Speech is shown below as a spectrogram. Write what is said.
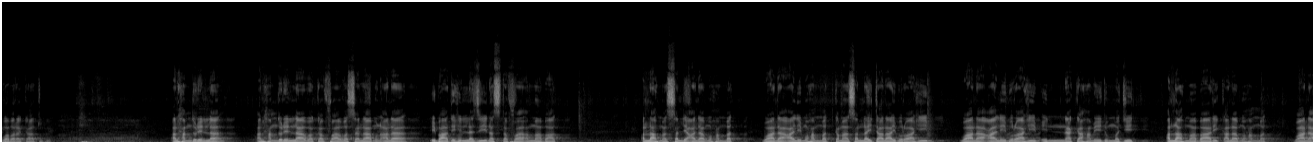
وبركاته. الحمد لله الحمد لله وكفى وسلام على عباده الذين استفى أما بعد. اللهم صل على محمد وعلى آل محمد كما صليت على إبراهيم وعلى آل إبراهيم إنك حميد مجيد. اللهم بارك على محمد ওয়ালা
